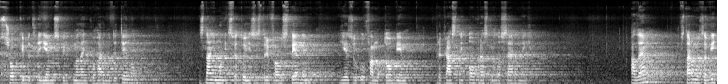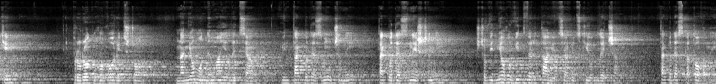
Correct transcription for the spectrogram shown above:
з шопки Бетлеємської, як маленьку гарну дитину. Знаємо від святої сестри Фаустини, Єзу уфам тобі, прекрасний образ милосердний. Але в Старому Завіті пророк говорить, що на ньому немає лиця. Він так буде змучений, так буде знищений, що від нього відвертаються людські обличчя, так буде скатований.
